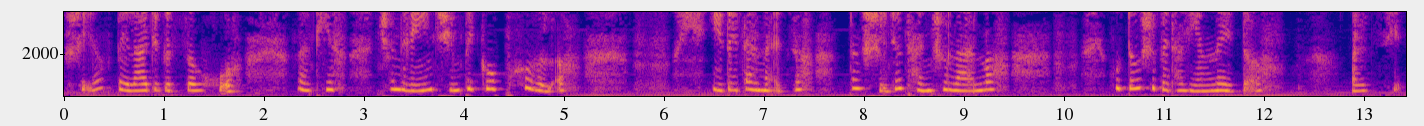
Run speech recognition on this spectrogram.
谁让贝拉这个骚货那天穿的连衣裙被勾破了，一对大奶子当时就弹出来了，我都是被他连累的。而且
